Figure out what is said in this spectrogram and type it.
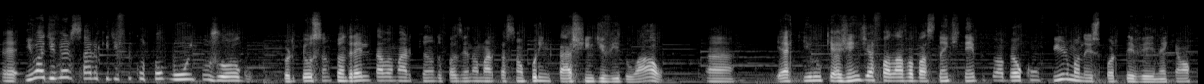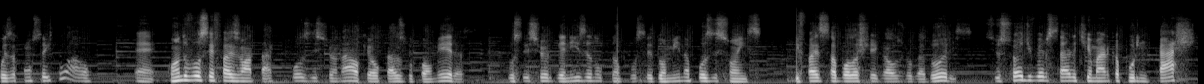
É, e o adversário que dificultou muito o jogo porque o Santo André ele estava marcando, fazendo a marcação por encaixe individual. Ah, é aquilo que a gente já falava há bastante tempo que o Abel confirma no Sport TV, né? Que é uma coisa conceitual. É, quando você faz um ataque posicional, que é o caso do Palmeiras, você se organiza no campo, você domina posições e faz essa bola chegar aos jogadores. Se o seu adversário te marca por encaixe,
